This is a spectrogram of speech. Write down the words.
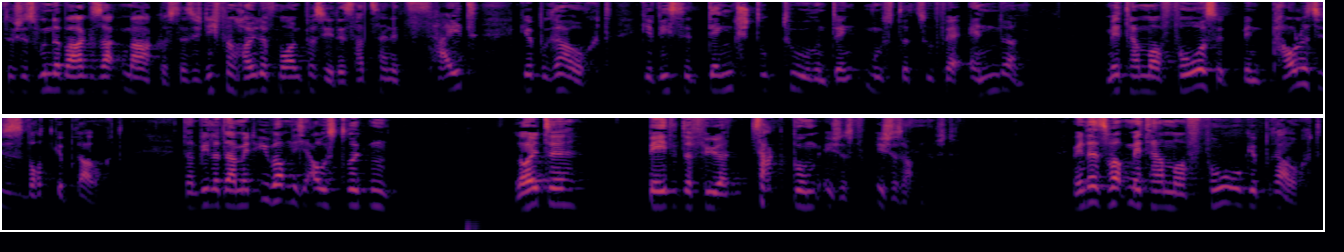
Durch das wunderbar gesagt Markus. Das ist nicht von heute auf morgen passiert. Es hat seine Zeit gebraucht, gewisse Denkstrukturen, Denkmuster zu verändern. Metamorphose, wenn Paulus dieses Wort gebraucht, dann will er damit überhaupt nicht ausdrücken, Leute, betet dafür, zack, bumm, ist es, ist es anders. Wenn das Wort Metamorpho gebraucht,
